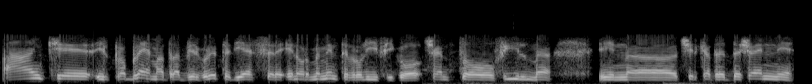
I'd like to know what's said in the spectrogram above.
ha anche il problema, tra virgolette, di essere enormemente prolifico. 100 film in uh, circa tre decenni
